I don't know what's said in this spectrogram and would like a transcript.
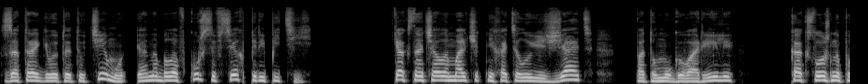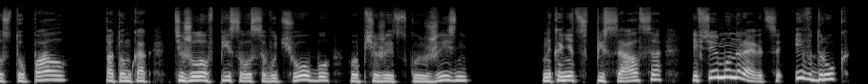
затрагивают эту тему, и она была в курсе всех перипетий. Как сначала мальчик не хотел уезжать, потом уговорили, как сложно поступал, потом как тяжело вписывался в учебу, в общежитскую жизнь. Наконец вписался, и все ему нравится, и вдруг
